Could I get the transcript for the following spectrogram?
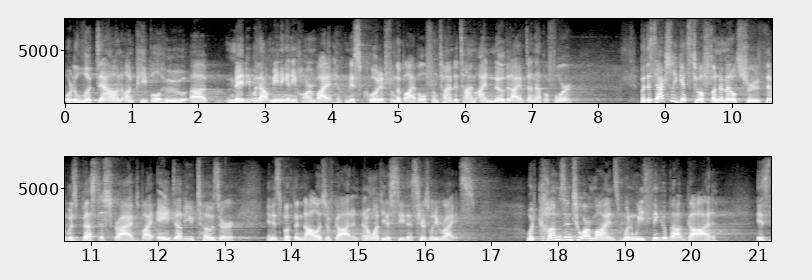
or to look down on people who, uh, maybe without meaning any harm by it, have misquoted from the Bible from time to time. I know that I have done that before. But this actually gets to a fundamental truth that was best described by A.W. Tozer in his book, The Knowledge of God. And, and I want you to see this. Here's what he writes What comes into our minds when we think about God is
